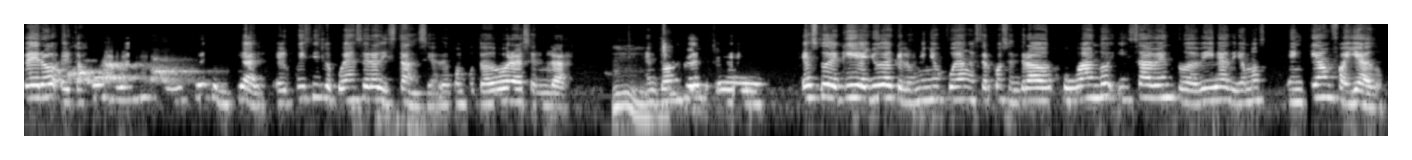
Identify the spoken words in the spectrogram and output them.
pero el Kahoot, digamos, es presencial. El quizzes lo pueden hacer a distancia, de computadora al celular. Mm. Entonces, eh, esto de aquí ayuda a que los niños puedan estar concentrados jugando y saben todavía, digamos, en qué han fallado.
